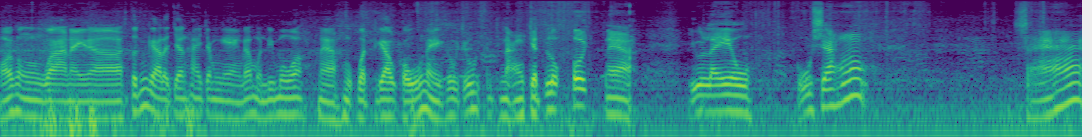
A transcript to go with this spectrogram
Mỗi phần quà này ờ, tính ra là trên 200 ngàn đó mình đi mua. Nè, một bịch rau củ này, cô chú, nặng chịch luôn. Ôi, nè, dưa leo, củ sắn xả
